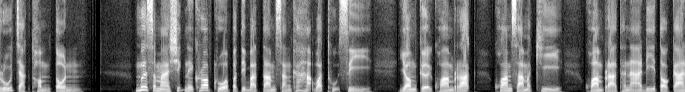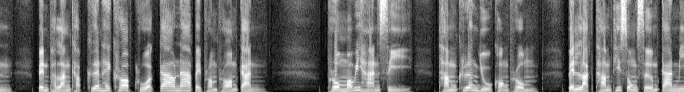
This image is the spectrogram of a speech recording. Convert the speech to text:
รู้จักถ่อมตน เมื่อสมาชิกในครอบครัวปฏิบัติตามสังคหวัตถุสี่ย่อมเกิดความรัก ความสามัคคี ความปรารถนาดีต่อกัน เป็นพลังขับเคลื่อนให้ครอบครัวก้าวหน้าไปพร้อมๆกัน พรหมวิหารสี่ทำเครื่องอยู่ของพรหมเป็นหลักธรรมที่ส่งเสริมการมี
